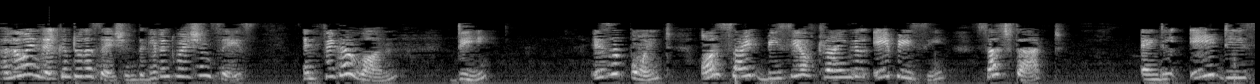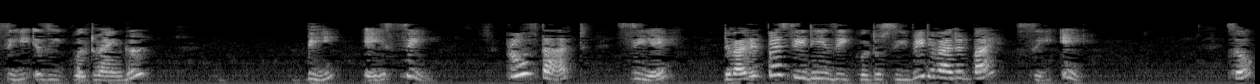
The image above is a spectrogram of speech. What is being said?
Hello and welcome to the session. The given question says, in figure 1, D is a point on side BC of triangle ABC such that angle ADC is equal to angle BAC. Prove that CA divided by CD is equal to CB divided by CA. So,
